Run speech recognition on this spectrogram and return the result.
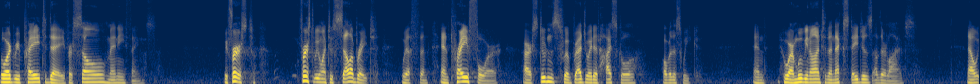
Lord, we pray today for so many things. We first, first we want to celebrate with and, and pray for our students who have graduated high school over this week and who are moving on to the next stages of their lives. Now,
